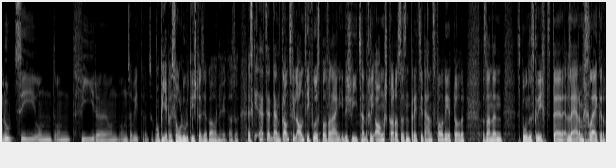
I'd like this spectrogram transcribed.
laut sein und, und feiern und, und so weiter und so fort. Wobei eben so laut ist das ja gar nicht. Also, es gibt es dann ganz viele andere Fußballvereine in der Schweiz haben ein bisschen Angst gehabt, dass das ein Präzedenzfall wird, oder? Dass wenn dann das Bundesgericht der Lärmkläger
